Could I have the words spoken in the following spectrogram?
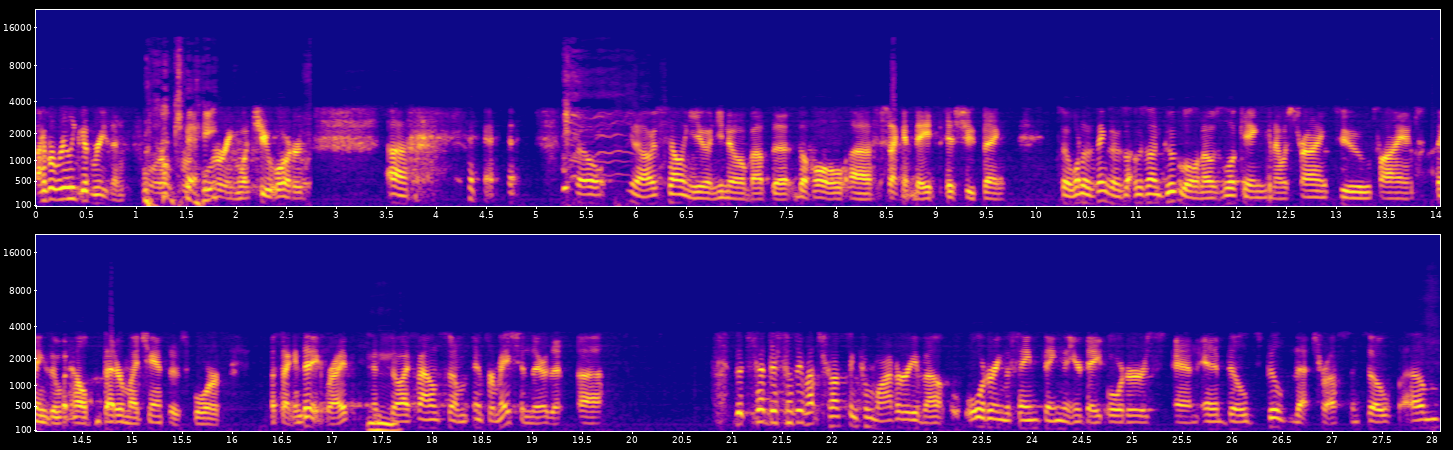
I have a really good reason for, Okay. for ordering what you ordered. Uh, so you know, I was telling you, and you know about the the whole uh, second date issue thing. So one of the things I was, I was on Google and I was looking and I was trying to find things that would help better my chances for a second date, right? And so I found some information there that uh, that said there's something about trust and camaraderie about ordering the same thing that your date orders, and and it builds builds that trust. And so um,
